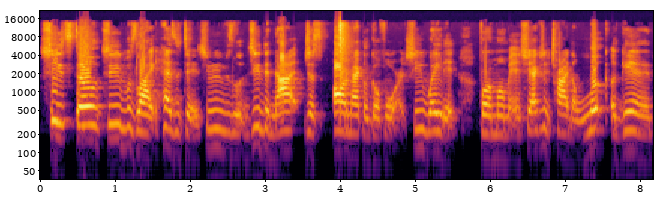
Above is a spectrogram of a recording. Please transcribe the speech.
she still she was like hesitant. She was she did not just automatically go for it. She waited for a moment and she actually tried to look again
